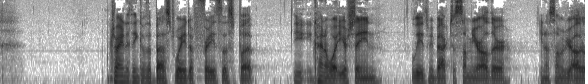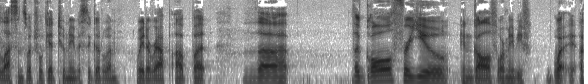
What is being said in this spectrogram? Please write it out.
I'm trying to think of the best way to phrase this, but kind of what you're saying leads me back to some of your other, you know, some of your other lessons, which we'll get to. Maybe it's a good one way to wrap up. But the the goal for you in golf, or maybe what a,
